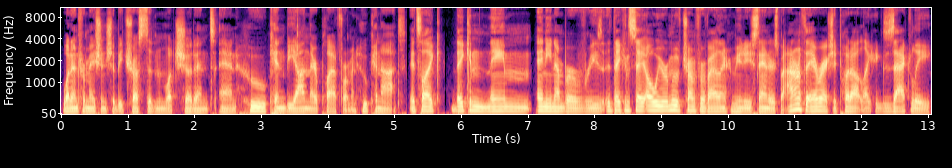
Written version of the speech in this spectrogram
what information should be trusted and what shouldn't and who can be on their platform and who cannot. It's like they can name any number of reasons they can say oh we removed trump for violating community standards but i don't know if they ever actually put out like exactly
